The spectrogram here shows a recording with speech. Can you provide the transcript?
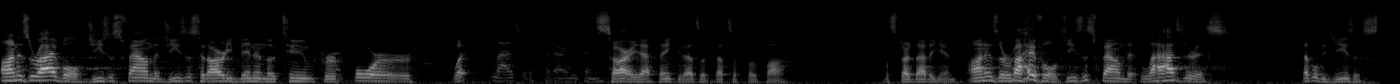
On his arrival, Jesus found that Jesus had already been in the tomb for Lazarus. four. What? Lazarus had already been. Sorry, yeah, thank you. That's a that's a faux pas. Let's start that again. On his arrival, Jesus found that Lazarus, that'll be Jesus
